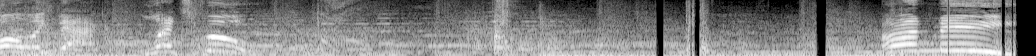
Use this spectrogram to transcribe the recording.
Falling back. Let's move! On me!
